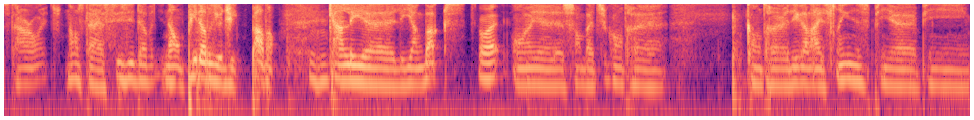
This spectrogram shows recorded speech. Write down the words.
C'était à ROH. Non, c'était à CZW. Non, PWG, pardon. Mhm. Quand les, euh, les Young Bucks Ouais. ont, euh, sont battus contre. Euh, contre Legalized Slings, puis. euh, puis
